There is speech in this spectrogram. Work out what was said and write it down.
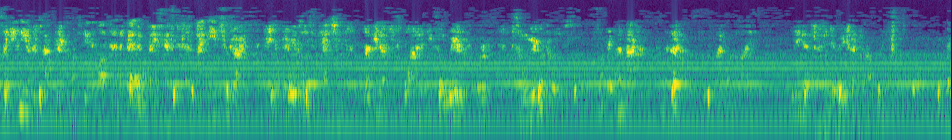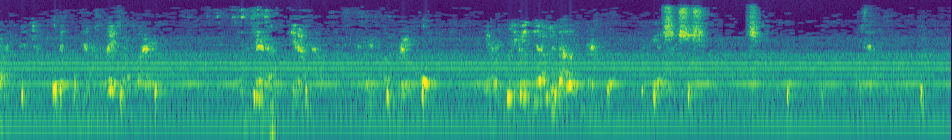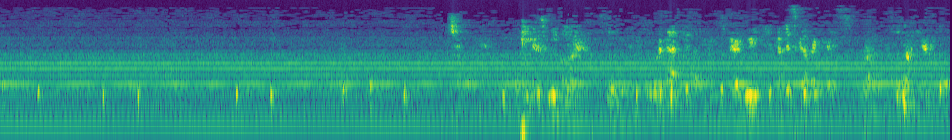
Like any Virginia is not bankruptcy law on an amendment places, I need you guys to pay very close attention. Let me know if you want anything so weird or some weird rules. Something that not good. I don't mind. We just to do each other up with space on fire. Yeah, you know, it's great. Yeah, you mean, yeah, that was great. Yeah, shh, shh, shh. discovered this.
